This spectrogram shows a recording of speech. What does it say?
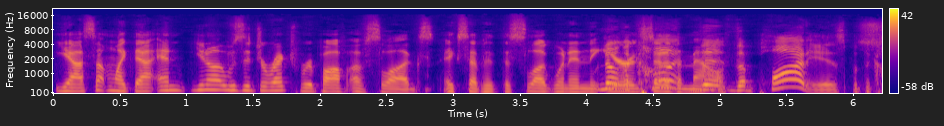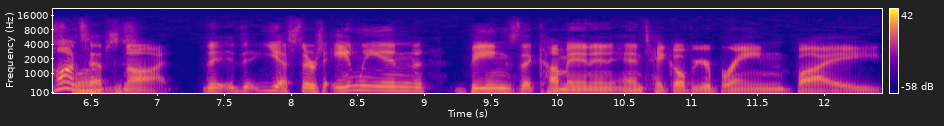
Yeah, something like that. And, you know, it was a direct ripoff of Slugs, except that the slug went in the No, ear the instead of the mouth. The, plot is, but the concept's Slugs. not. The, the, yes, there's alien beings that come in and, and take over your brain by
